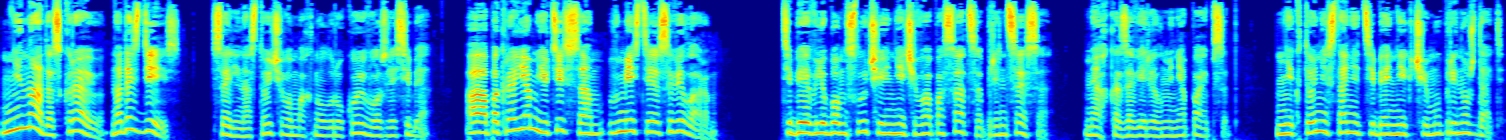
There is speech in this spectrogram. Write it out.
«Не надо с краю, надо здесь», — Сель настойчиво махнул рукой возле себя. «А по краям ютись сам, вместе с Авиларом». «Тебе в любом случае нечего опасаться, принцесса», — мягко заверил меня Пайпсет. «Никто не станет тебя ни к чему принуждать».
